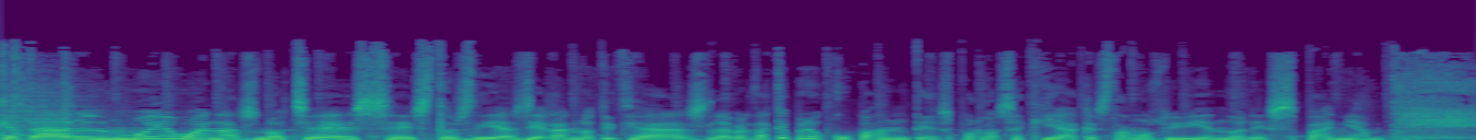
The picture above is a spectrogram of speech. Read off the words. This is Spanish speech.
¿Qué tal? Muy buenas noches. Estos días llegan noticias, la verdad que preocupantes por la sequía que estamos viviendo en España.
